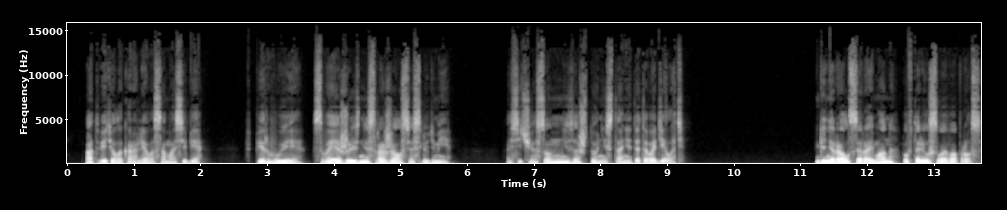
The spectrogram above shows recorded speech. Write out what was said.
— ответила королева сама себе. «Впервые в своей жизни сражался с людьми. А сейчас он ни за что не станет этого делать». Генерал Сарайман повторил свой вопрос.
